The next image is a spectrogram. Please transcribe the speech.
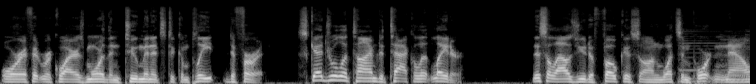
or if it requires more than two minutes to complete, defer it. Schedule a time to tackle it later. This allows you to focus on what's important now,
